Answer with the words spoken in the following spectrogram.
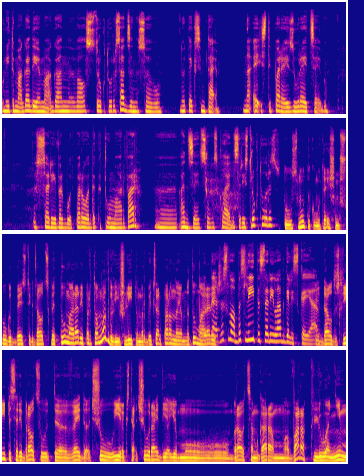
un itamā gadījumā gan valsts struktūras atzina savu, nu, teiksim tā, ne īsti pareizu reicību. Tas arī varbūt parāda, ka tomēr var atzīt savas klaidas, arī struktūras. Tūs notikumu tiešām šogad bija tik daudz, bet tomēr arī par tom latgalīšu lītumu varbūt var parunājam. No tomēr arī. Dažas labas lītas arī latgaliskajā. Ir daudzas lītas arī braucot, veidot šo īrakstēt šo raidījumu, braucam garam varakļoņim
